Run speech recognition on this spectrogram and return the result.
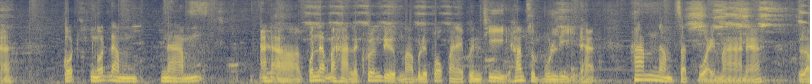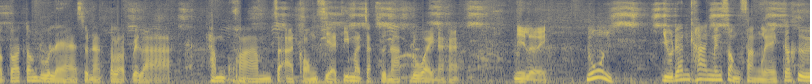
นะงดงดนำน้ำอ่าอ่างดนำอาหารและเครื่องดื่มมาบริโภคภายในพื้นที่ห้ามสูบบุหรี่นะฮะห้ามนำสัตว์ป่วยมานะแล้วก็ต้องดูแลสุนัขตลอดเวลาทำความสะอาดของเสียที่มาจากสุนัขด้วยนะฮะนี่เลย นู่นอยู่ด้านข้างนั้นสองฝั่งเลยก็คือ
